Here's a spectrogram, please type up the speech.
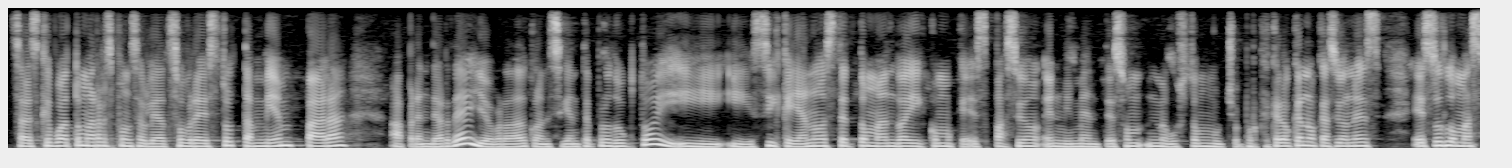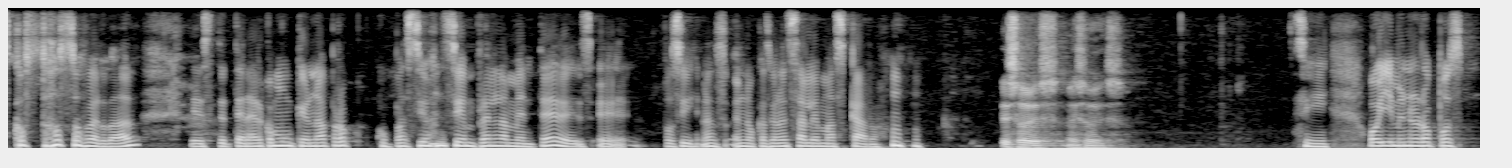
sabes que voy a tomar responsabilidad sobre esto también para aprender de ello, ¿verdad? Con el siguiente producto y, sí, que ya no esté tomando ahí como que espacio en mi mente. Eso me gustó mucho porque creo que en ocasiones eso es lo más costoso, ¿verdad? Este, tener como que una preocupación siempre en la mente, eh, pues sí, en ocasiones sale más caro. Eso es, eso es. Sí. Oye, Menuro, pues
